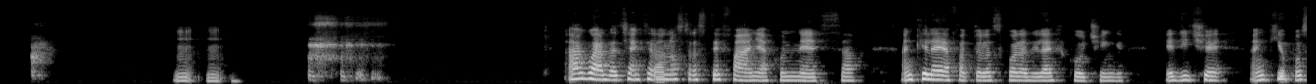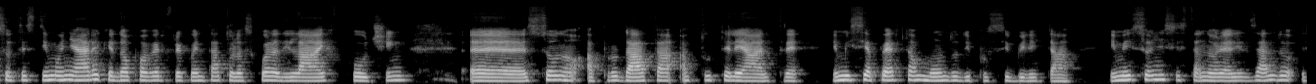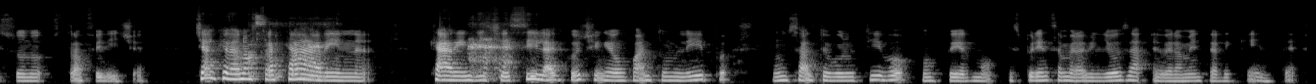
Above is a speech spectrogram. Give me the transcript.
ah, guarda, c'è anche la nostra Stefania connessa. Anche lei ha fatto la scuola di life coaching e dice Anch'io posso testimoniare che dopo aver frequentato la scuola di life coaching eh, sono approdata a tutte le altre e mi si è aperta un mondo di possibilità. I miei sogni si stanno realizzando e sono strafelice. C'è anche la nostra Karin. Karin dice sì, life coaching è un quantum leap, un salto evolutivo, confermo, esperienza meravigliosa e veramente arricchente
